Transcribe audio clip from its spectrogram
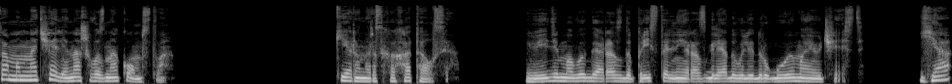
Самом начале нашего знакомства». Керан расхохотался. «Видимо, вы гораздо пристальнее разглядывали другую мою часть». «Я?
